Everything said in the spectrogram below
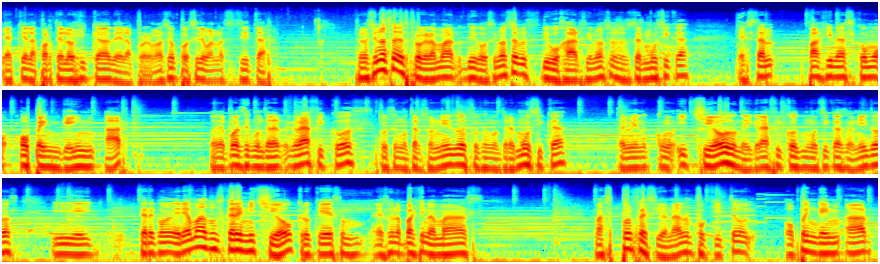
ya que la parte lógica de la programación, pues sí le van a necesitar. Pero si no sabes programar, digo, si no sabes dibujar, si no sabes hacer música, están páginas como Open Game Art, donde puedes encontrar gráficos, puedes encontrar sonidos, puedes encontrar música también como Itch.io, donde hay gráficos, música, sonidos. Y te recomendaría más buscar en Itch.io, creo que es, un, es una página más, más profesional un poquito. Open Game Art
